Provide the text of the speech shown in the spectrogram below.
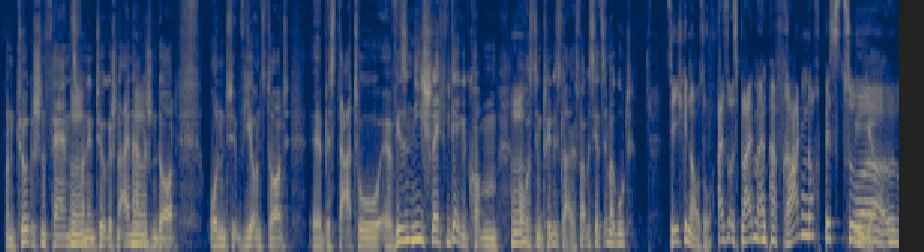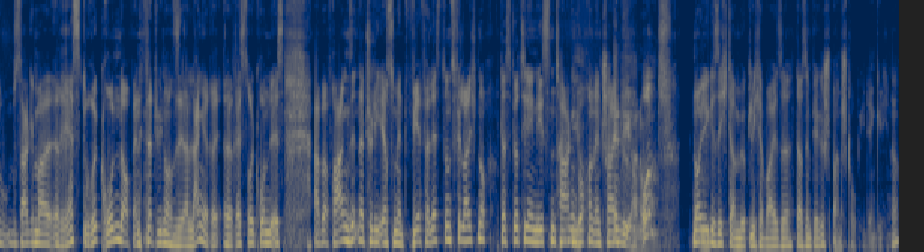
von den türkischen Fans, mhm. von den türkischen Einheimischen mhm. dort und wir uns dort äh, bis dato, äh, wir sind nie schlecht wiedergekommen, auch aus dem Trainingslager. Es war bis jetzt immer gut. Sehe ich genauso. Also es bleiben ein paar Fragen noch bis zur, ja. äh, sage ich mal, Restrückrunde, auch wenn es natürlich noch eine sehr lange äh, Restrückrunde ist. Aber Fragen sind natürlich erst im Moment, wer verlässt uns vielleicht noch? Das wird sich in den nächsten Tagen, ja. Wochen entscheiden. Und neue Gesichter möglicherweise. Da sind wir gespannt, Struppi, denke ich. Ne?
